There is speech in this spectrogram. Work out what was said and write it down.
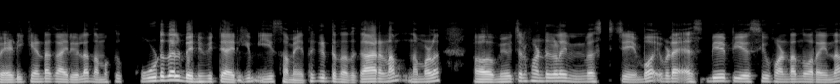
പേടിക്കേണ്ട കാര്യമില്ല. നമുക്ക് കൂടുതൽ ബെനിഫിറ്റ് ആയിരിക്കും ഈ സമയത്ത് കിട്ടുന്നത്. കാരണം നമ്മൾ മ്യൂച്വൽ ഫണ്ടുകളിൽ ഇൻവെസ്റ്റ് ചെയ്യുമ്പോൾ ഇവിടെ S B I P S U fund എന്ന് പറയുന്ന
